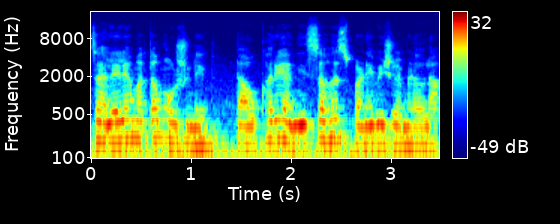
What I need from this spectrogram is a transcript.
झालेल्या मतमोजणीत डावखरे यांनी सहजपणे विजय मिळवला.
